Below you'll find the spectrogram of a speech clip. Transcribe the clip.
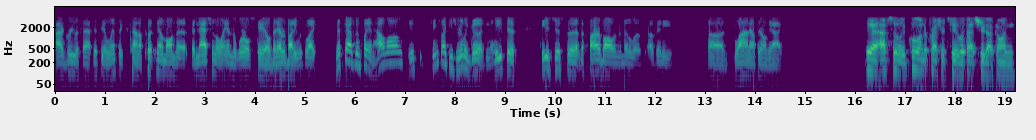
I agree with that. That the Olympics kind of put him on the the national and the world scale. That everybody was like, this guy's been playing how long? It seems like he's really good, and he's just he's just the the fireball in the middle of of any uh line out there on the ice. Yeah, absolutely. Cool under pressure too with that shootout going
